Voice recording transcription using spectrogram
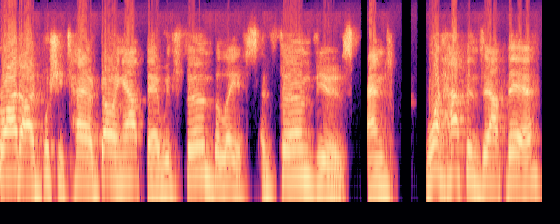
bright eyed, bushy tailed, going out there with firm beliefs and firm views. And what happens out there,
